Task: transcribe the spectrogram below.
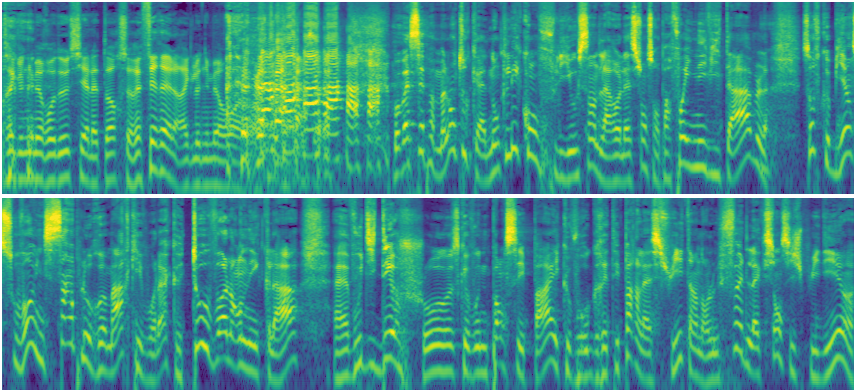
Règle numéro 2, si elle a tort, se référer à la règle numéro 1. Bon bah c'est pas mal en tout cas. Donc les conflits au sein de la relation sont parfois inévitables, sauf que bien souvent une simple remarque et voilà que tout vole en éclats, euh, vous dit des choses que vous ne pensez pas et que vous regrettez par la suite, hein, dans le feu de l'action si je puis dire.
